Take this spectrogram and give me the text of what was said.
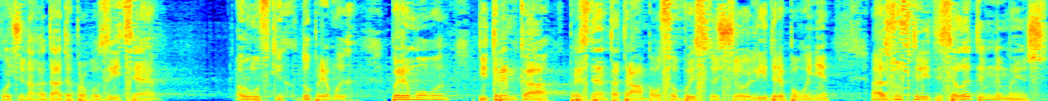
хочу нагадати, пропозиція русських до прямих перемовин, підтримка президента Трампа особисто, що лідери повинні е, зустрітися, але тим не менш.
